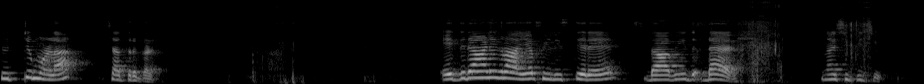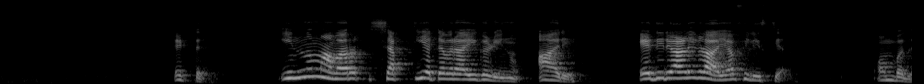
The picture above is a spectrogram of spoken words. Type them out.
ചുറ്റുമുള്ള ശത്രുക്കളെ. എതിരാളികളായ ഫിലിസ്തീരെ ദാവീദ് ഡാഷ് നശിപ്പിച്ചു. എട്ട്. ഇന്നും അവർ ശക്തിയറ്റവരായി കഴിയുന്നു. ആര്? എതിരാളികളായ ഫിലിസ്തീർ ഒമ്പത്.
